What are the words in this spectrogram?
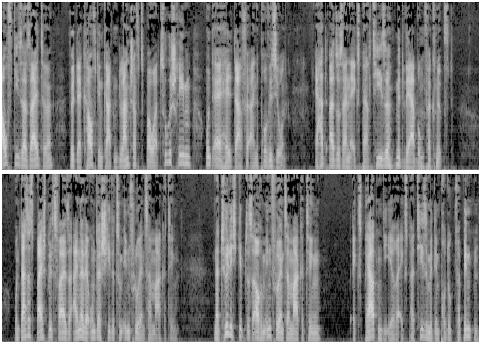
auf dieser Seite wird der Kauf dem Gartenlandschaftsbauer zugeschrieben und er erhält dafür eine Provision. Er hat also seine Expertise mit Werbung verknüpft. Und das ist beispielsweise einer der Unterschiede zum Influencer-Marketing. Natürlich gibt es auch im Influencer-Marketing Experten, die ihre Expertise mit dem Produkt verbinden.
